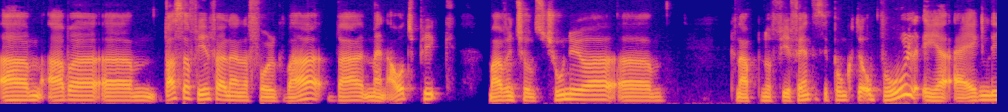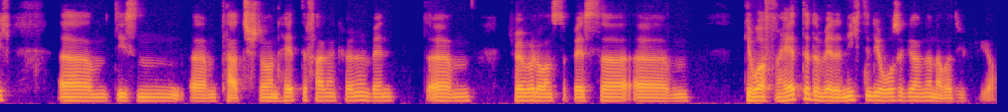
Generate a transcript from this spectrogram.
Ähm, aber ähm, was auf jeden Fall ein Erfolg war, war mein Outpick. Marvin Jones Jr., ähm, knapp nur vier Fantasy-Punkte, obwohl er eigentlich ähm, diesen ähm, Touchdown hätte fangen können, wenn ähm, Trevor Lawrence da besser ähm, geworfen hätte, dann wäre er nicht in die Hose gegangen, aber die, ja,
